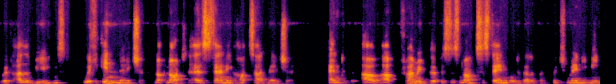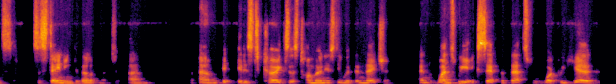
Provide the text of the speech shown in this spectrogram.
with other beings within nature, not, not as standing outside nature. And our, our primary purpose is not sustainable development, which mainly means sustaining development. Um, um, it, it is to coexist harmoniously within nature. And once we accept that that's what we hear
